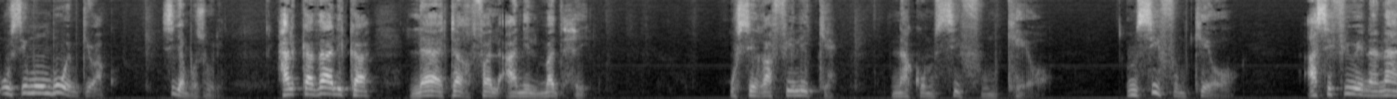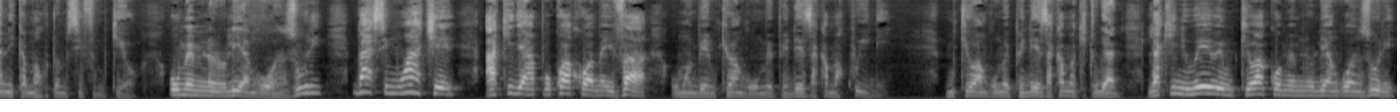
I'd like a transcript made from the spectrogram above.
Usimuumbue mke wako. Si jambo zuri. Hal kadhalika la taghfal ani lmadhi usighafilike na kumsifu mkeo. Msifu mkeo. Asifiwe na nani kama hutomsifu mkeo umemnunulia nguo nzuri basi mwache akija hapo kwako ameivaa umwambie mke wangu umependeza kama kwini mke wangu umependeza kama kitu gani? Lakini wewe mke wako umemnunulia nguo nzuri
